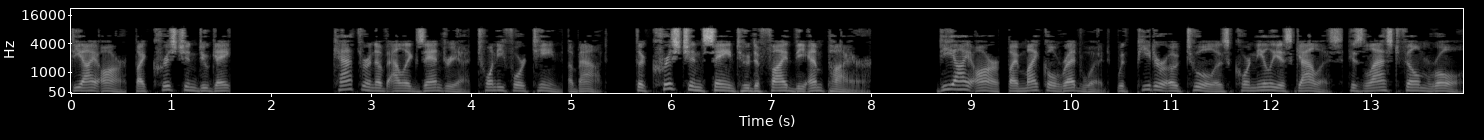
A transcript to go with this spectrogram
DIR, by Christian Duguay Catherine of Alexandria 2014 about the Christian saint who defied the empire DIR, by Michael Redwood, with Peter O'Toole as Cornelius Gallus his last film role.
